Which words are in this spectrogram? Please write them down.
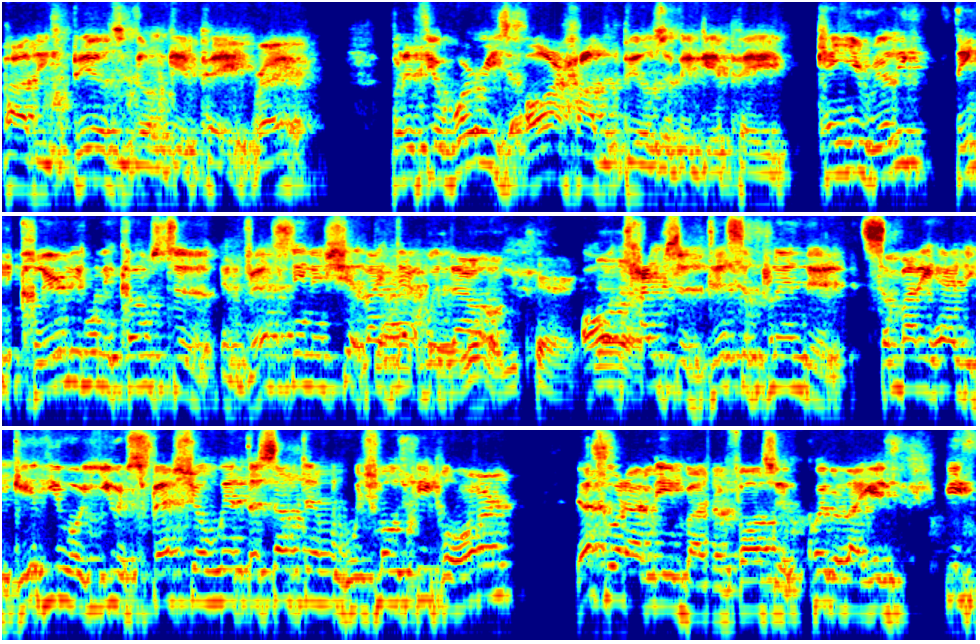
how these bills are going to get paid, right? But if your worries are how the bills are going to get paid, can you really think clearly when it comes to investing and shit like that without yeah, all types of discipline that somebody had to give you or you were special with or something, which most people aren't? That's what I mean by the false equivalent. Like it's, he's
